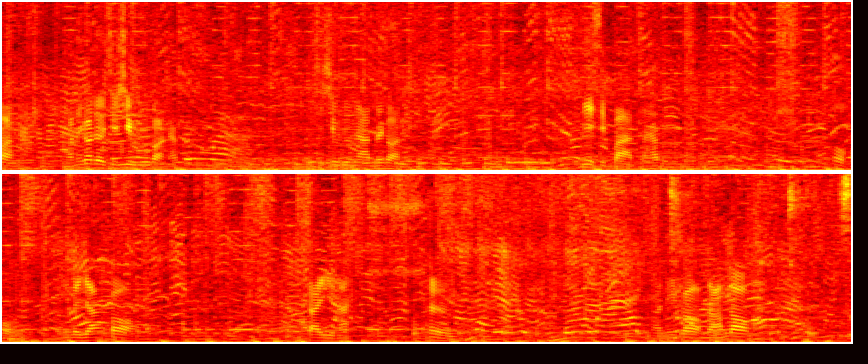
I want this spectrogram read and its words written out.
ก่อน วันนี้ก็เดินชิวๆดูก่อนครับชิวๆดูงานไปก่อน 20 บาทนะครับ อ้โห ระยะก็ไกลอยู่นะ เออ อันนี้ก็สามดอกส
